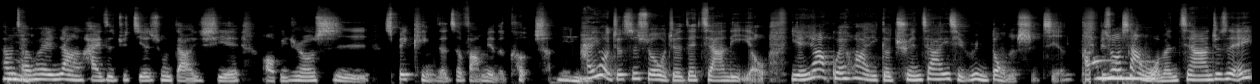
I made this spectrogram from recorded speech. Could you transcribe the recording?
他们才会让孩子去接触到一些哦，比如说是 speaking 的这方面的课程。还有就是说，我觉得在家里哦，也要规划一个全家一起运动的时间。比如说像我们家，就是哎，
